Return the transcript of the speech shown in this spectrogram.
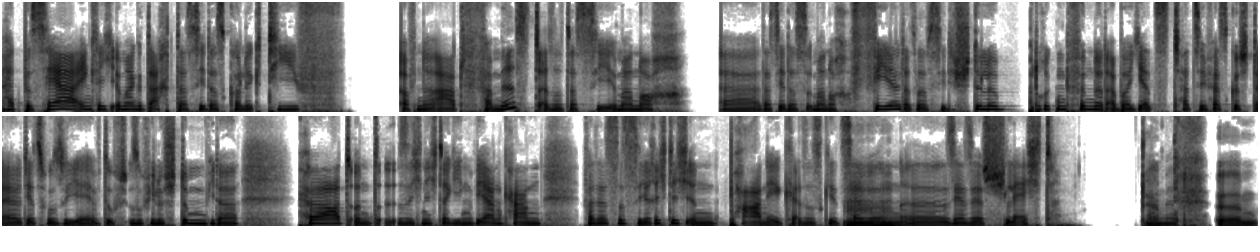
hat bisher eigentlich immer gedacht, dass sie das Kollektiv auf eine Art vermisst, also dass sie immer noch, äh, dass ihr das immer noch fehlt, also dass sie die Stille bedrückend findet, aber jetzt hat sie festgestellt, jetzt wo sie so viele Stimmen wieder hört und sich nicht dagegen wehren kann, versetzt es sie richtig in Panik. Also es geht Seven äh, sehr, sehr schlecht. Ja. Ähm,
